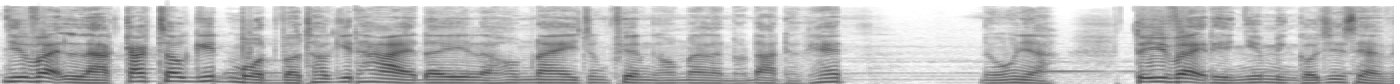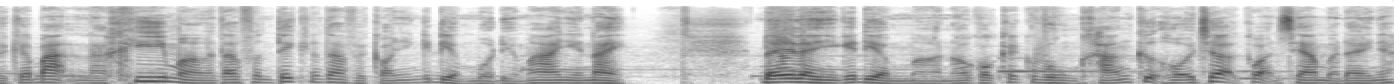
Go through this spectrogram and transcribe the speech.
Như vậy là các target 1 và target 2 ở đây là hôm nay, trong phiên ngày hôm nay là nó đạt được hết. Đúng không nhỉ? Tuy vậy thì như mình có chia sẻ với các bạn là khi mà người ta phân tích chúng ta phải có những cái điểm 1 điểm 2 như này. Đây là những cái điểm mà nó có cái vùng kháng cự hỗ trợ các bạn xem ở đây nhé.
